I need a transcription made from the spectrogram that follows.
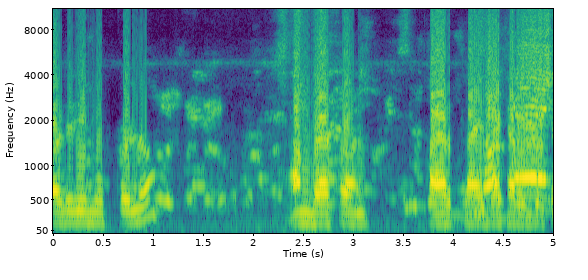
অলরেডি মুভ করল। আমরা এখন আর প্রায় দেখার উদ্দেশ্য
